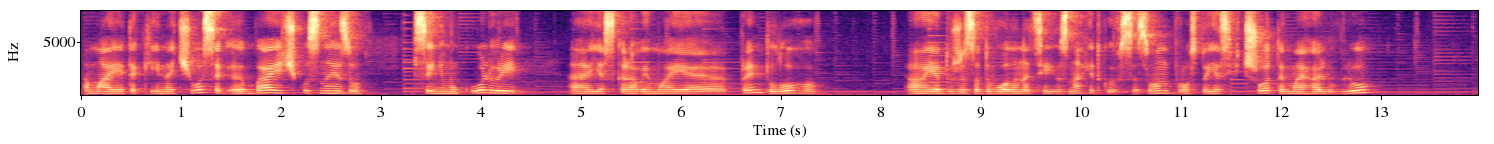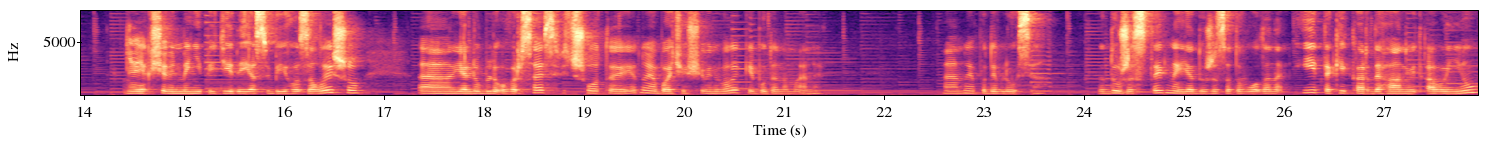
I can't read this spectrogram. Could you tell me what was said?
а має такий начосик, е, баєчку знизу в синьому кольорі. Е, яскравий має принт, лого. Я дуже задоволена цією знахідкою в сезон. Просто я світшоти мега люблю. Якщо він мені підійде, я собі його залишу. Е, я люблю оверсайз світшоти. Ну, я бачу, що він великий буде на мене. Ну, я подивлюся. Дуже стильний, я дуже задоволена. І такий кардиган від Avenue,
